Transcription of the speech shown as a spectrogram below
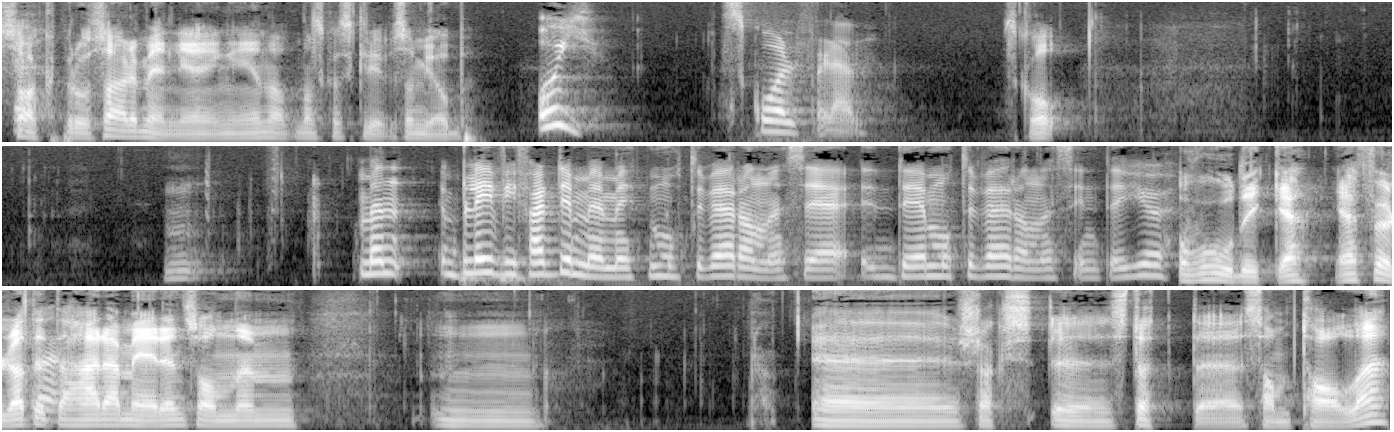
Sakprosa er det meningen at man skal skrive som jobb. Oi! Skål for den. Skål. Men ble vi ferdig med mitt motiverende, demotiverende intervju? Overhodet ikke. Jeg føler at dette her er mer en sånn um, um, uh, slags uh, støttesamtale.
